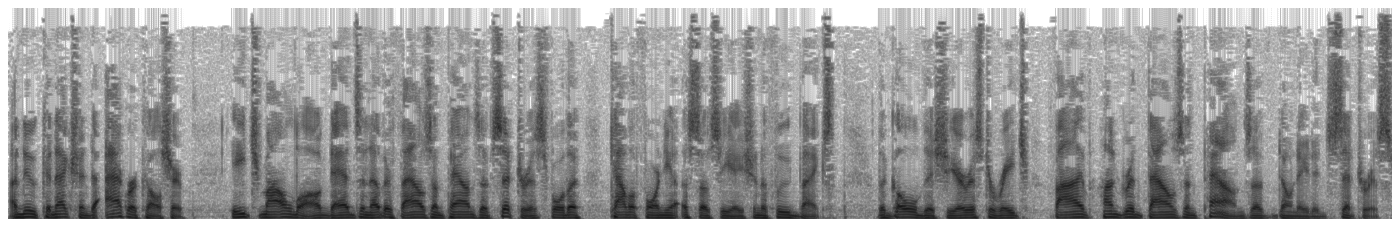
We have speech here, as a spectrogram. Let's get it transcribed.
a new connection to agriculture. Each mile logged adds another thousand pounds of citrus for the California Association of Food Banks. The goal this year is to reach 500,000 pounds of donated citrus.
